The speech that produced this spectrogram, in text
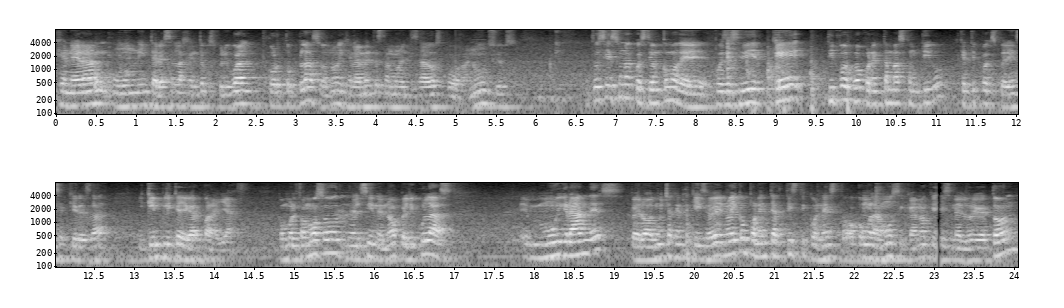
generan un interés en la gente, pues por igual corto plazo, ¿no? Y generalmente están monetizados por anuncios. Entonces es una cuestión como de, pues decidir qué tipo de juego conecta más contigo, qué tipo de experiencia quieres dar y qué implica llegar para allá. Como el famoso en el cine, ¿no? Películas eh, muy grandes, pero hay mucha gente que dice, no hay componente artístico en esto, o como la música, ¿no? Que dicen el reggaetón,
